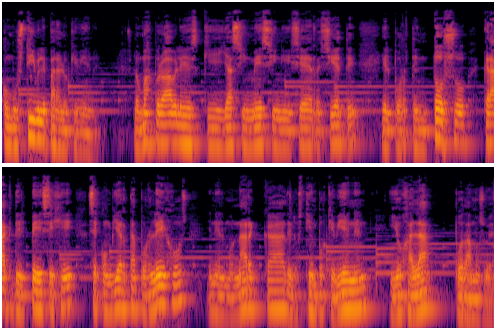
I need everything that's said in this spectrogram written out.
combustible para lo que viene. Lo más probable es que ya sin Messi ni CR7, el portentoso crack del PSG se convierta por lejos en el monarca de los tiempos que vienen y ojalá podamos ver.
